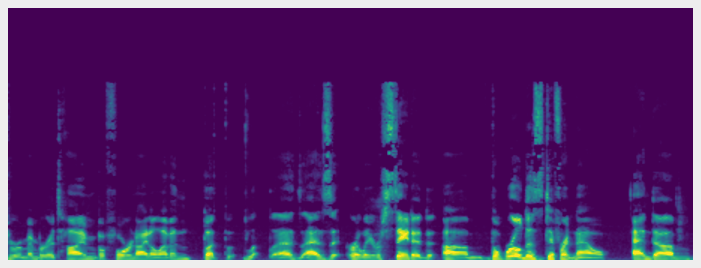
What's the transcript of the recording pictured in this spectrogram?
to remember a time before 9/11, but as, as earlier stated, um, the world is different now, and um,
